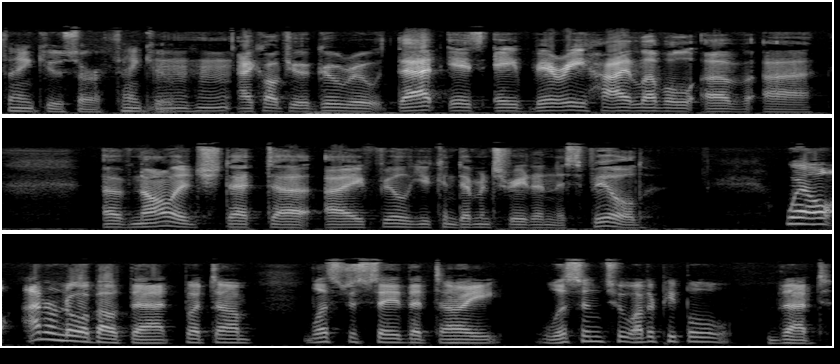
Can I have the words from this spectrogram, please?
Thank you, sir. Thank you. hmm I called you a guru. That is a very high level of uh, of knowledge that uh, I feel you can demonstrate in this field. Well, I don't know about that, but um, let's just say that I listen to other people that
